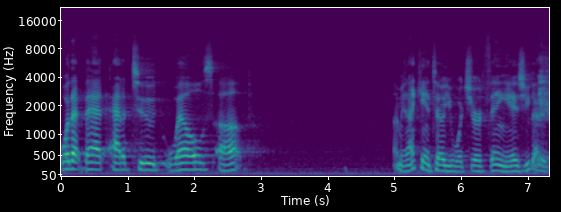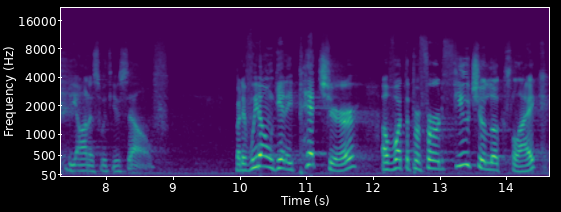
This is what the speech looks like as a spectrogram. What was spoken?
where that bad attitude wells up. I mean, I can't tell you what your thing is. You got to be honest with yourself. But if we don't get a picture of what the preferred future looks like,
